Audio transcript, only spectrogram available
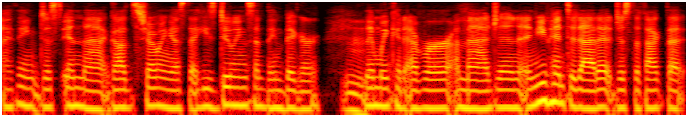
I think just in that God's showing us that he's doing something bigger Mm. than we could ever imagine. And you hinted at it, just the fact that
